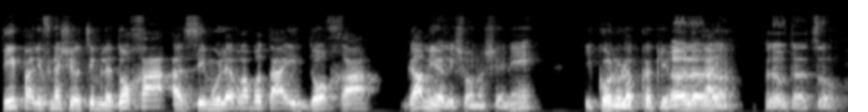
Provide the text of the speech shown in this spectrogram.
טיפה לפני שיוצאים לדוחה, אז שימו לב רבותיי, דוחה גם יהיה ראשון או שני, היכונו לפקקים. לא, לא. לא. זהו, תעצור.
